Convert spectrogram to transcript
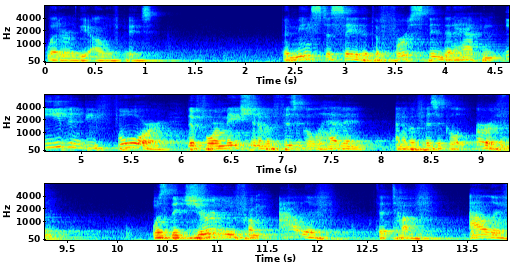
letter of the Aleph Beis. That means to say that the first thing that happened, even before the formation of a physical heaven and of a physical earth, was the journey from Aleph to Taf. Aleph,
